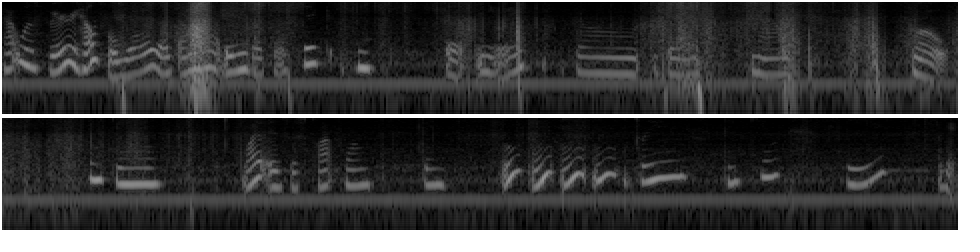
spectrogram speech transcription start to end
That was very helpful, Wall. Like, I'm not being sarcastic. but anyway, so, okay, now, go. Thank you. What is this platform thing? Ooh, ooh, ooh, ooh, please. Thank you. Please. Okay.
